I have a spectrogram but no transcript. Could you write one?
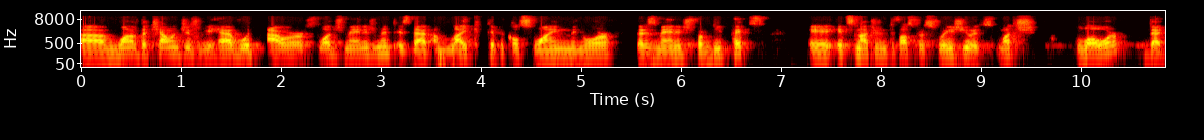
Um, one of the challenges we have with our sludge management is that unlike typical swine manure that is managed from deep pits, its nitrogen to phosphorus ratio is much lower than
